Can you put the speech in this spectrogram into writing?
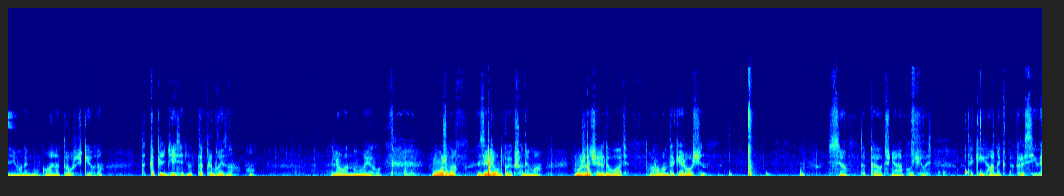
Йодик буквально трошечки його там. Так капель 10, ну так приблизно. О. Льованули його. Можна зеленку, якщо нема. Можна чередувати. Робимо такий розчин. Все, така от шняга получилась. Такий гарний, красивий.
